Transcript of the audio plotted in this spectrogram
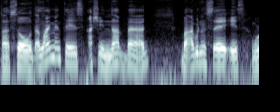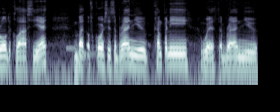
uh, so the alignment is actually not bad, but I wouldn't say it's world class yet. But of course, it's a brand new company with a brand new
